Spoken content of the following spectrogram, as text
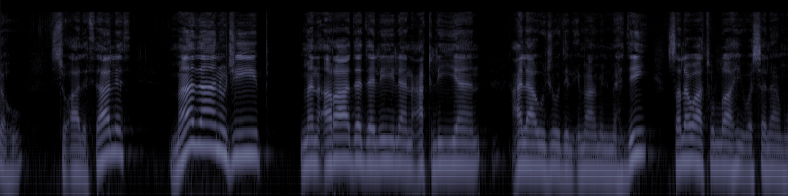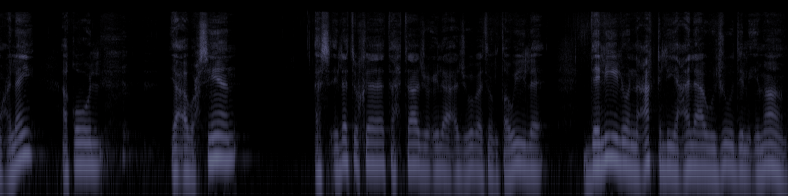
له. السؤال الثالث ماذا نجيب من أراد دليلا عقليا على وجود الإمام المهدي صلوات الله وسلامه عليه؟ أقول يا أبو حسين أسئلتك تحتاج إلى أجوبة طويلة. دليل عقلي على وجود الإمام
